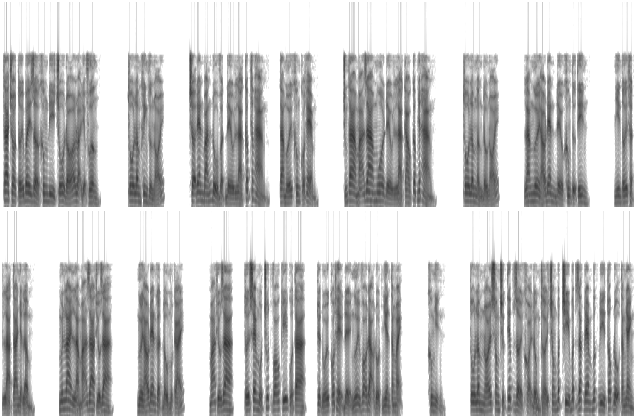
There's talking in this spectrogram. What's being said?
Ta cho tới bây giờ không đi chỗ đó loại địa phương. Tô lâm khinh thường nói. Chợ đen bán đồ vật đều là cấp thấp hàng, ta mới không có thèm. Chúng ta mã ra mua đều là cao cấp nhất hàng. Tô lâm ngẩng đầu nói. Làm người áo đen đều không tự tin. Nhìn tới thật là ta nhận lầm. Nguyên lai là mã gia thiếu gia. Người áo đen gật đầu một cái. Mã thiếu gia, tới xem một chút võ kỹ của ta tuyệt đối có thể để ngươi võ đạo đột nhiên tăng mạnh. Không nhìn. Tô lâm nói xong trực tiếp rời khỏi đồng thời trong bất chi bất giác đem bước đi tốc độ tăng nhanh.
